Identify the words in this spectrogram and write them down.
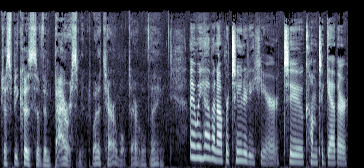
just because of embarrassment? What a terrible, terrible thing. And we have an opportunity here to come together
